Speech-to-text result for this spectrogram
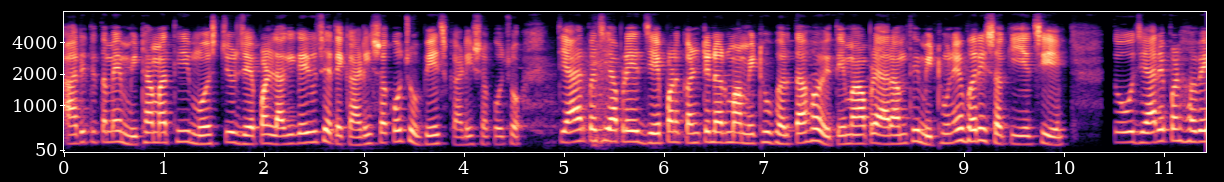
આ રીતે તમે મીઠામાંથી મોઇશ્ચર જે પણ લાગી ગયું છે, તે કાઢી શકો છો, ભેજ કાઢી શકો છો. ત્યાર પછી આપણે જે પણ કન્ટેનરમાં મીઠું ભરતા હોય, તેમાં આપણે આરામથી મીઠુંને ભરી શકીએ છીએ. તો જ્યારે પણ હવે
